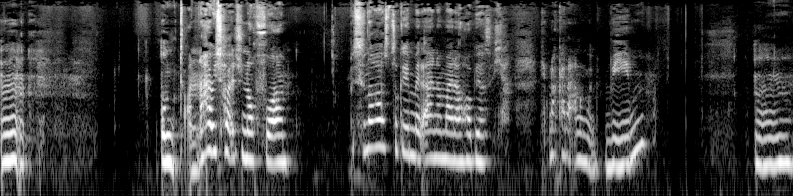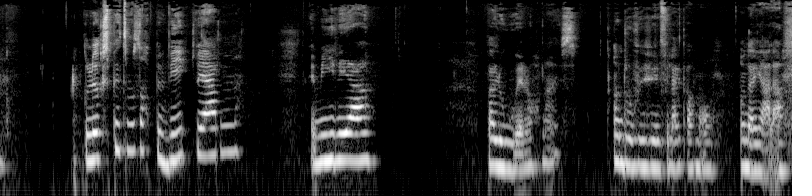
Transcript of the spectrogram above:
Mm. Und dann habe ich heute noch vor, ein bisschen rauszugehen mit einer meiner Hobbys. Ich, habe noch keine Ahnung mit wem. Glückspilz muss noch bewegt werden. Emilia. Balu wäre noch nice. Und Rufi vielleicht auch noch. Und Ayala.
